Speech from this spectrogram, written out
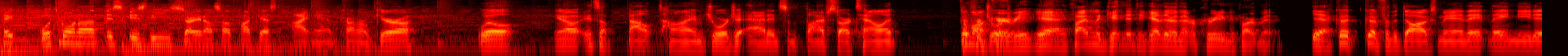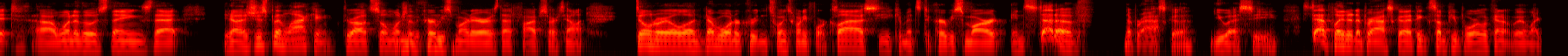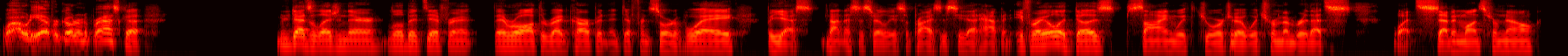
Hey, what's going on? This is the Saturday Down South podcast. I am Connor O'Gara. Well, you know, it's about time Georgia added some five star talent. Good Come on, Georgia. Kirby. Yeah, finally getting it together in that recruiting department. Yeah, good, good for the dogs, man. They they need it. Uh, one of those things that you know has just been lacking throughout so much mm-hmm. of the Kirby mm-hmm. Smart era is that five star talent. Dylan Raiola, number one recruit in the 2024 class, he commits to Kirby Smart instead of Nebraska, USC. His dad played at Nebraska. I think some people were looking at me like, "Why would he ever go to Nebraska?" Your dad's a legend there, a little bit different. They roll out the red carpet in a different sort of way. But yes, not necessarily a surprise to see that happen. If Raiola does sign with Georgia, which remember that's what seven months from now,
